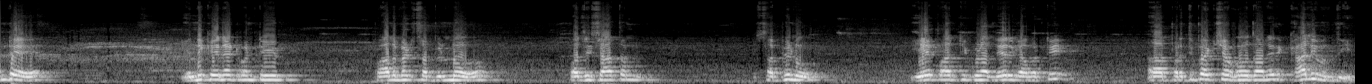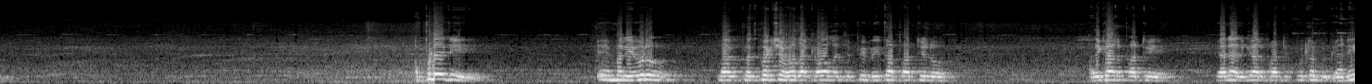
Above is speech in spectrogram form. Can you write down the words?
అంటే ఎన్నికైనటువంటి పార్లమెంట్ సభ్యుల్లో పది శాతం సభ్యులు ఏ పార్టీ కూడా లేరు కాబట్టి ఆ ప్రతిపక్ష హోదా అనేది ఖాళీ ఉంది. అప్పుడేది మరి ఎవరు నాకు ప్రతిపక్ష హోదా కావాలని చెప్పి మిగతా పార్టీలు అధికార పార్టీ కానీ అధికార పార్టీ కూటమి కానీ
